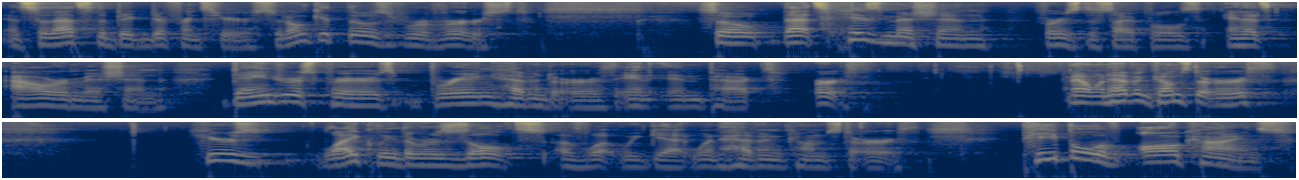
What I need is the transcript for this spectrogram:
And so that's the big difference here. So don't get those reversed. So that's his mission for his disciples, and it's our mission. Dangerous prayers bring heaven to earth and impact earth. Now, when heaven comes to earth, here's likely the results of what we get when heaven comes to earth. People of all kinds,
